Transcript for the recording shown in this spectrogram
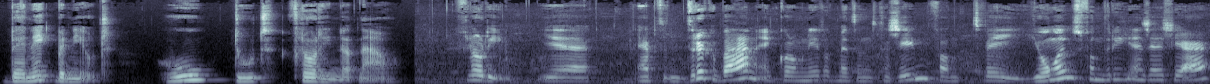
ben ik benieuwd. Hoe doet Florien dat nou? Florien, je hebt een drukke baan en combineert dat met een gezin van twee jongens van drie en zes jaar.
